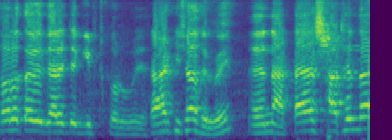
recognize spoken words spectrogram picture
তাহলে তাকে গাড়িটা গিফট করব টায়ার কি সাথে ভাই? না টায়ার ষাটে না।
